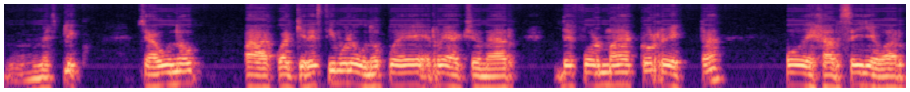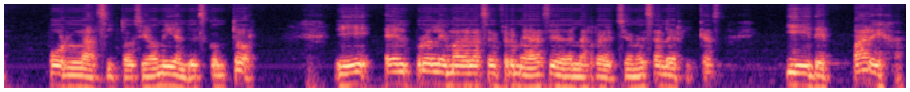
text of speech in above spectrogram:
Me explico. O sea, uno a cualquier estímulo uno puede reaccionar de forma correcta o dejarse llevar por la situación y el descontrol. Y el problema de las enfermedades y de las reacciones alérgicas y de pareja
